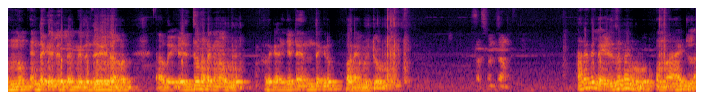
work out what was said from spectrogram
ഒന്നും എന്റെ കയ്യിലല്ല മിഥുന്റെ കയ്യിലാണ്. അത് എഴുത്ത് നടക്കണുള്ളൂ അത് കഴിഞ്ഞിട്ട് എന്തെങ്കിലും പറയാൻ പറ്റുള്ളൂ. അറിയത്തില്ല എഴുതണേ ഉള്ളൂ. ഒന്നും ആയിട്ടില്ല.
